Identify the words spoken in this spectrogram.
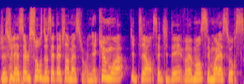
je suis la seule source de cette affirmation. Il n'y a que moi qui tient cette idée, vraiment c'est moi la source.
